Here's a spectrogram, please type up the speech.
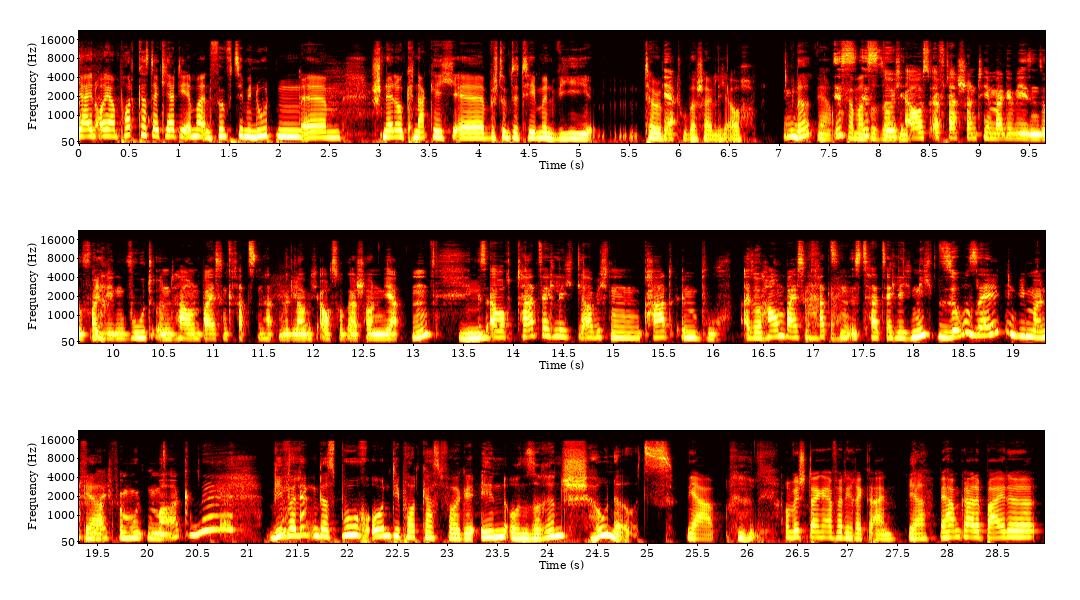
Ja, in eurem Podcast erklärt ihr immer in 15 Minuten ähm, schnell und knackig äh, bestimmte Themen wie Terrible Ja. 2 wahrscheinlich auch. Ne? Ja. Ist, kann man so ist sagen. durchaus öfter schon Thema gewesen. So von wegen Wut und Hauen, Beißen, Kratzen hatten wir, glaube ich, auch sogar schon. Ja. Hm? Mhm. Ist aber auch tatsächlich, glaube ich, ein Part im Buch. Also Hauen, Beißen, Kratzen ist tatsächlich nicht so selten, wie man Ja. vielleicht vermuten mag. Wir verlinken das Buch und die Podcast-Folge in unseren Shownotes. Ja. Und wir steigen einfach direkt ein. Ja. Wir haben gerade beide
